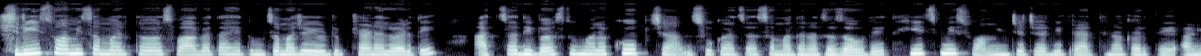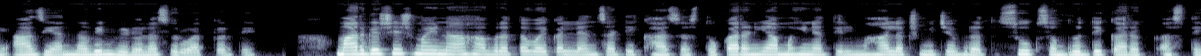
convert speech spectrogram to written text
श्री स्वामी समर्थ स्वागत आहे तुमचं माझ्या युट्यूब चॅनलवरती आजचा दिवस तुम्हाला खूप छान सुखाचा समाधानाचा जाऊ देत. हीच मी स्वामींच्या चरणी प्रार्थना करते आणि आज या नवीन व्हिडिओला सुरुवात करते. मार्गशीर्ष महिना हा व्रत वैकल्यांसाठी खास असतो कारण या महिन्यातील महालक्ष्मीचे व्रत सुख समृद्धीकारक असते.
